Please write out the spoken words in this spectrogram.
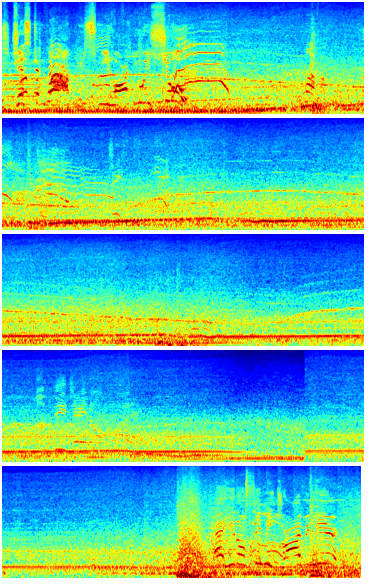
It's just a robbery, sweetheart. You insured. Hey, you don't see me driving here?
